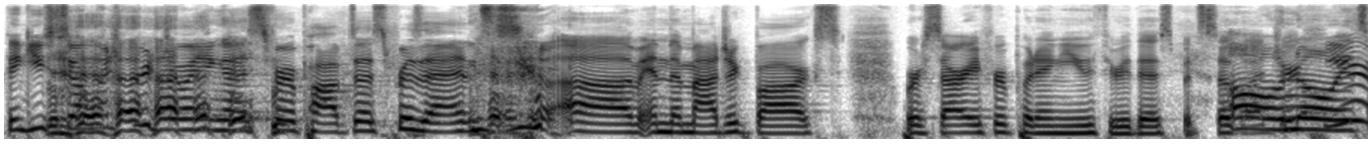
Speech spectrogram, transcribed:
Thank you so much for joining us for Popdust Presents um, in the Magic Box. We're sorry for putting you through this, but so glad Oh you're no, here. it's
